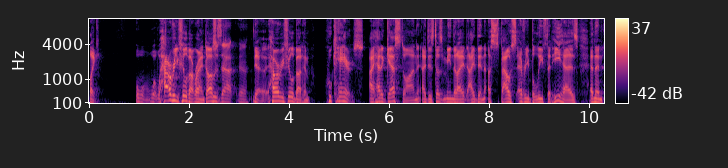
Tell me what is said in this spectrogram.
Like, w- w- however you feel about Ryan Dawson, Who's that? Yeah. yeah, however you feel about him, who cares? I had a guest on. It just doesn't mean that I, I then espouse every belief that he has, and then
